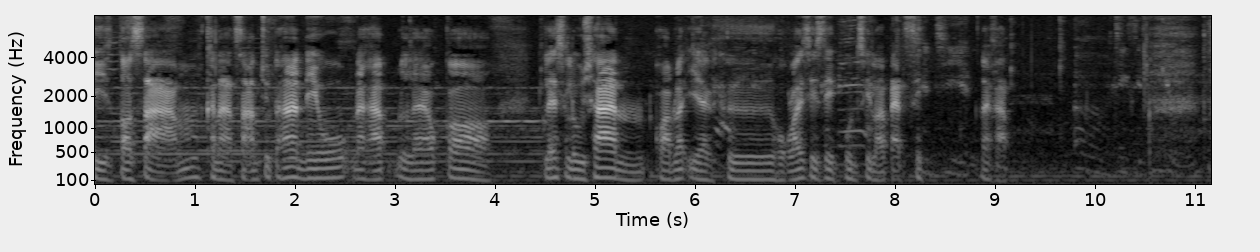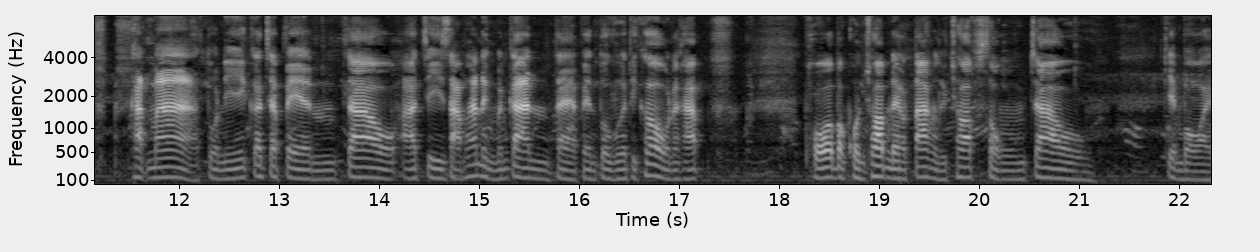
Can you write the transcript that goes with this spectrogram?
4ต่อ 3 ขนาด 3.5 นิ้วนะครับ แล้วก็ resolution ความละเอียดคือ 640คูณ480 นะครับ ถัดมาตัวนี้ก็จะเป็นเจ้า RG 351เหมือนกัน แต่เป็นตัว vertical นะครับ เพราะว่าบางคนชอบแนวตั้งหรือชอบทรงเจ้าเกมบอย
